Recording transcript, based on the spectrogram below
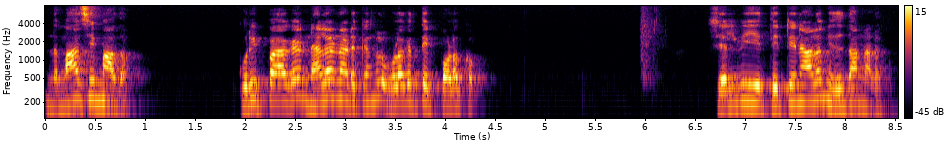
இந்த மாசி மாதம் குறிப்பாக நிலநடுக்கங்கள் உலகத்தை பொழக்கும். செல்வியை திட்டினாலும் இதுதான் நடக்கும்.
